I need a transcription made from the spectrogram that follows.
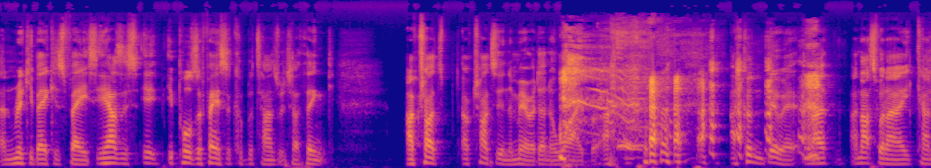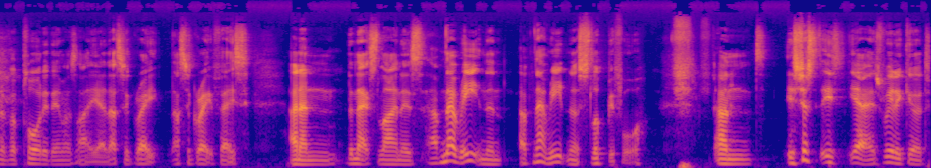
and Ricky Baker's face. He has this. He, he pulls a face a couple of times, which I think I've tried. To, I've tried to do in the mirror. I don't know why, but I, I couldn't do it, and, I, and that's when I kind of applauded him. I was like, "Yeah, that's a great. That's a great face." And then the next line is, "I've never eaten an. I've never eaten a slug before," and it's just. It's, yeah, it's really good.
